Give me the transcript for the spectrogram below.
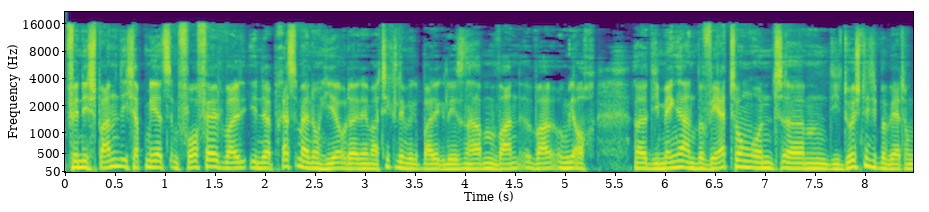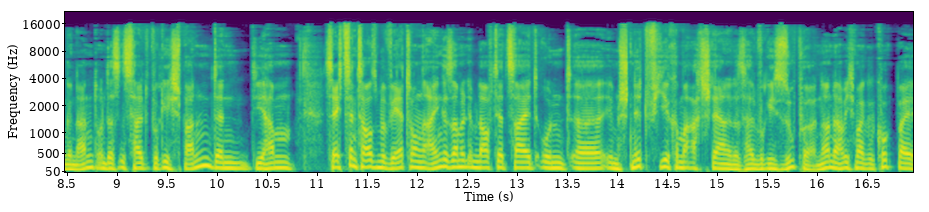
Finde ich spannend. Ich habe mir jetzt im Vorfeld, weil in der Pressemeldung hier oder in dem Artikel, den wir beide gelesen haben, waren, war irgendwie auch äh, die Menge an Bewertungen und ähm, die durchschnittliche Bewertung genannt. Und das ist halt wirklich spannend, denn die haben 16.000 Bewertungen eingesammelt im Laufe der Zeit und äh, im Schnitt 4,8 Sterne. Das ist halt wirklich super. Ne? Und da habe ich mal geguckt bei,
